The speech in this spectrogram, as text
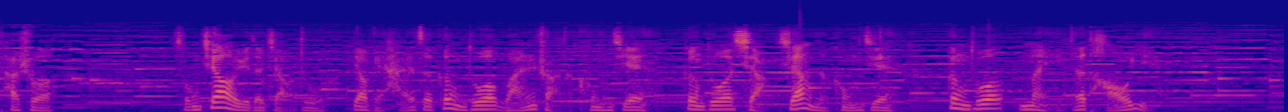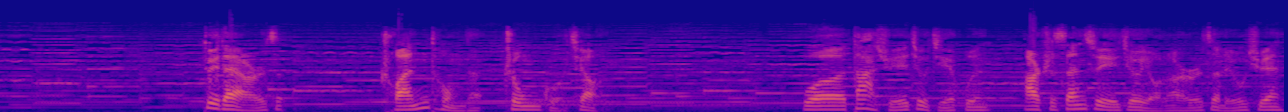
他说：“从教育的角度，要给孩子更多玩耍的空间，更多想象的空间。”更多美的陶冶，对待儿子，传统的中国教育。我大学就结婚，二十三岁就有了儿子刘轩。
